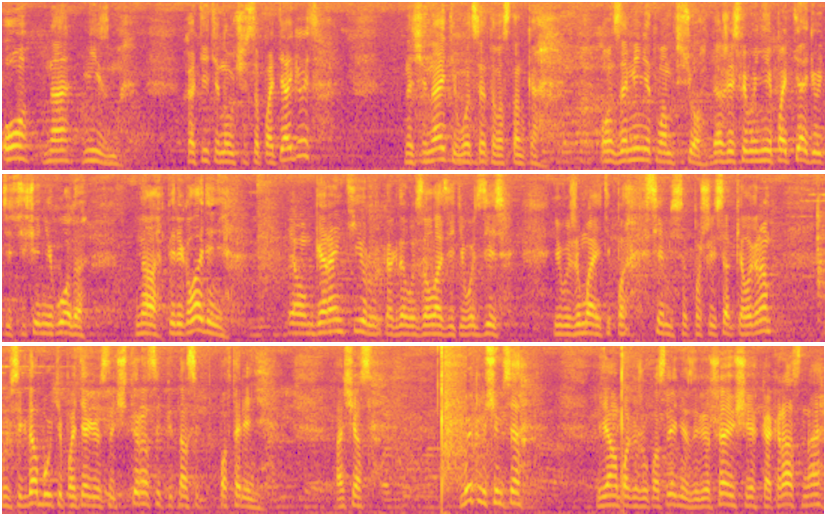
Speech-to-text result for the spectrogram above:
онанизм. Хотите научиться подтягивать? Начинайте вот с этого станка. Он заменит вам все. Даже если вы не подтягиваетесь в течение года на перекладине, я вам гарантирую, когда вы залазите вот здесь и выжимаете по 70, по 60 килограмм, вы всегда будете подтягиваться 14-15 повторений. А сейчас выключимся. Я вам покажу последнее, завершающее, как раз на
